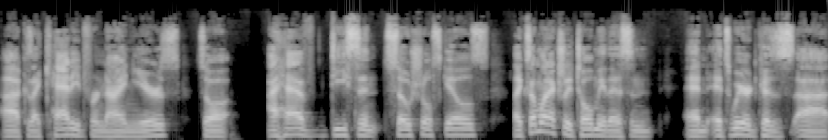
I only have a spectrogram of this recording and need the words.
because I caddied for nine years. So I have decent social skills. Like someone actually told me this, and and it's weird because uh,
